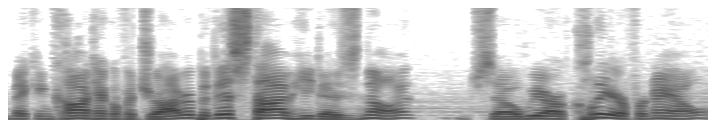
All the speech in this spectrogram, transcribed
making contact with a driver, but this time he does not. So we are clear for now.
